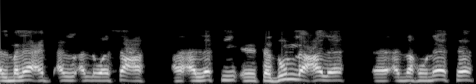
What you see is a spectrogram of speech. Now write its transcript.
الملاعب الواسعة التي تدل على أن هناك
